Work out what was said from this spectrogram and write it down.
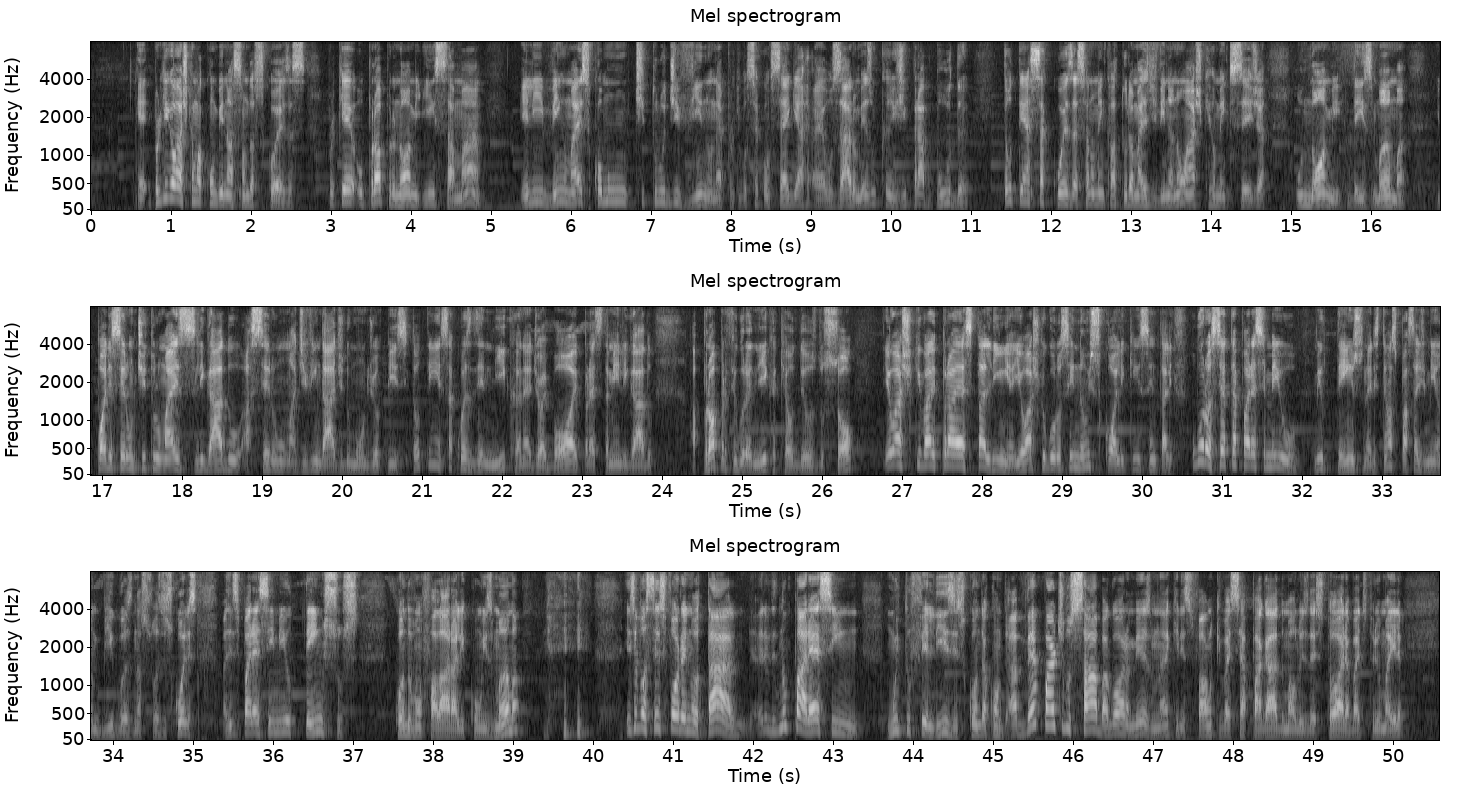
é, por que eu acho que é uma combinação das coisas? Porque o próprio nome Insama, ele vem mais como um título divino, né? Porque você consegue é, usar o mesmo kanji para Buda. Então tem essa coisa, essa nomenclatura mais divina. Eu não acho que realmente seja o nome de Ismama. E pode ser um título mais ligado a ser uma divindade do mundo de One Piece. Então tem essa coisa de Nika, né? Joy Boy, parece também ligado à própria figura Nika, que é o deus do sol. Eu acho que vai pra esta linha e eu acho que o Gorosei não escolhe quem senta ali. O Gorosei até parece meio, meio tenso, né? Eles têm umas passagens meio ambíguas nas suas escolhas, mas eles parecem meio tensos quando vão falar ali com o Ismama. e se vocês forem notar, eles não parecem muito felizes quando acontece... Ah, vê a parte do Saba agora mesmo, né? Que eles falam que vai ser apagado uma luz da história, vai destruir uma ilha.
